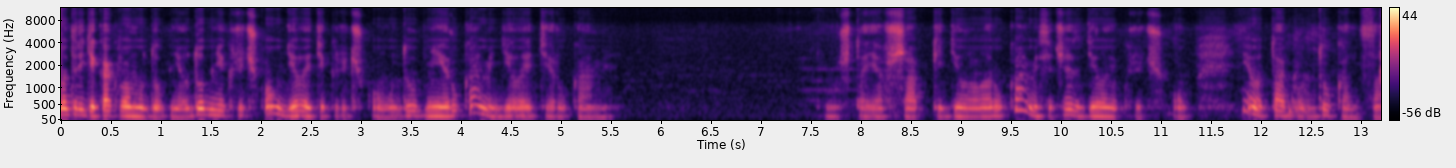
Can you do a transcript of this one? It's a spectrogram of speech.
Смотрите, как вам удобнее. Удобнее крючком, делайте крючком. Удобнее руками, делайте руками. Потому что я в шапке делала руками, сейчас делаю крючком. И вот так вот до конца.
